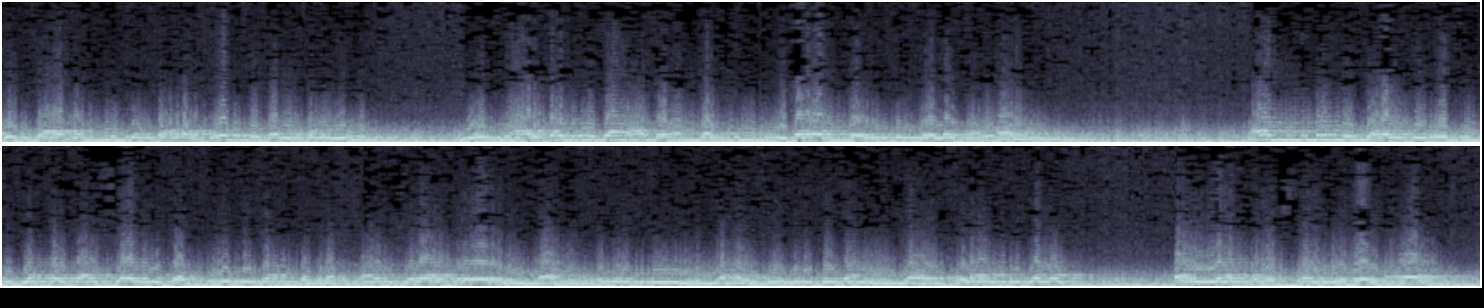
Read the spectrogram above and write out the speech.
کو بات نہیں دوبارہ خود کو پرواز یہ کی حرکت بھی کا برندگی مدار برندگی بولا پرواز ہم نہیں کو چاہیے کہ یہ جنگل حصہ یہ تبدیل کے جان بدرختان چلا ہے جان بلندی یا ذکر بدن یا سلام بدن اور یہ حصہ ہے۔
